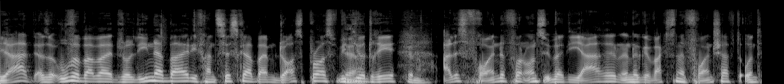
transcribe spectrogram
Ja, also Uwe war bei Jolene dabei, die Franziska beim Dos Bros Videodreh. Ja, genau. Alles Freunde von uns über die Jahre, eine gewachsene Freundschaft und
